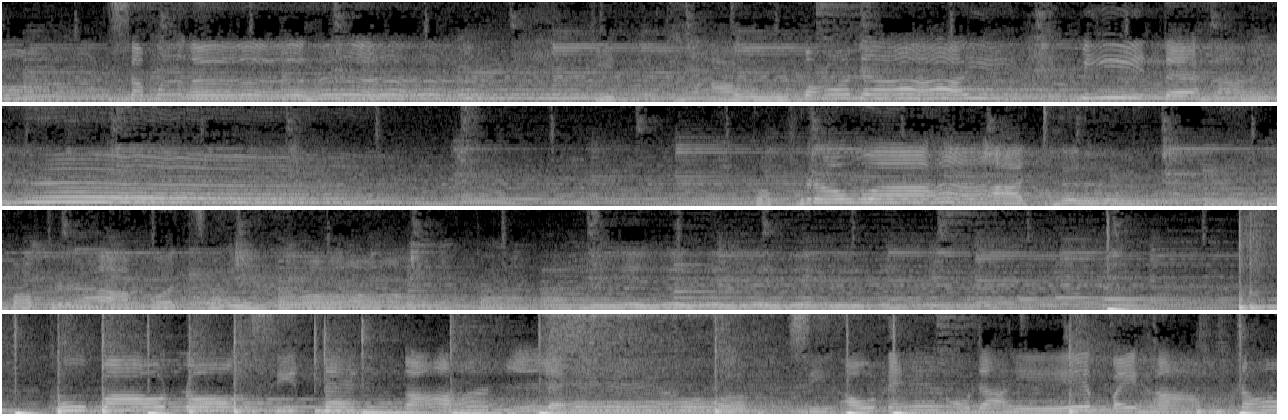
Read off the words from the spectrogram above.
งเสมอ กินข้าวบ่ได้ มีแต่หายก็เพราะว่า เธอบอกพระหัวใจน้องไปผู้เบาน้องสิแต่งงานแล้ว สิเอาแนวใดไปหามน้อ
